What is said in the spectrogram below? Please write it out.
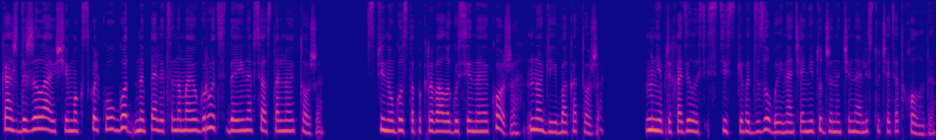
Каждый желающий мог сколько угодно пялиться на мою грудь, да и на все остальное тоже. Спину густо покрывала гусиная кожа, ноги и бока тоже. Мне приходилось стискивать зубы, иначе они тут же начинали стучать от холода.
